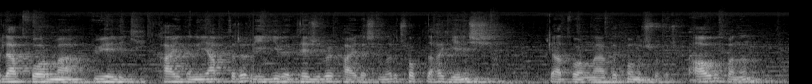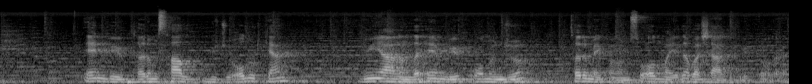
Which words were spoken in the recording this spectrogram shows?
platforma üyelik kaydını yaptırır. Bilgi ve tecrübe paylaşımları çok daha geniş platformlarda konuşulur. Avrupa'nın en büyük tarımsal gücü olurken dünyanın da en büyük 10. tarım ekonomisi olmayı da başardık ülke olarak.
